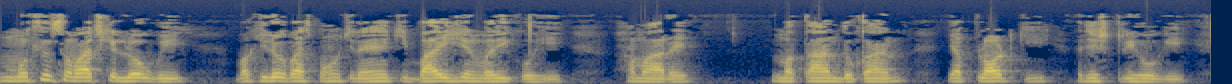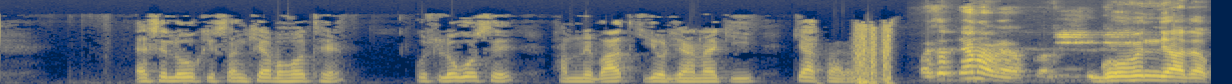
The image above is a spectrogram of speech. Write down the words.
मुस्लिम समाज के लोग भी वकीलों के पास पहुँच रहे हैं कि 22 जनवरी को ही हमारे मकान दुकान या प्लॉट की रजिस्ट्री होगी। ऐसे लोगों की संख्या बहुत है। कुछ लोगों से हमने बात की और जाना कि क्या कारण है। भाई साहब क्या नाम है आपका? गोविंद यादव।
